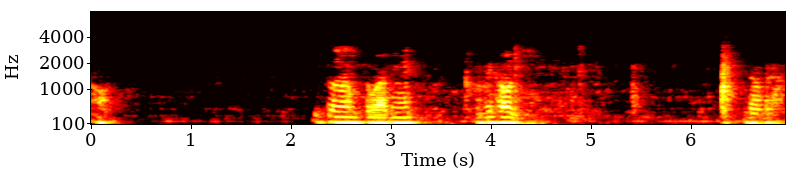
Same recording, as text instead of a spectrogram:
O. To nam to ładnie wychodzi. Dobra.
